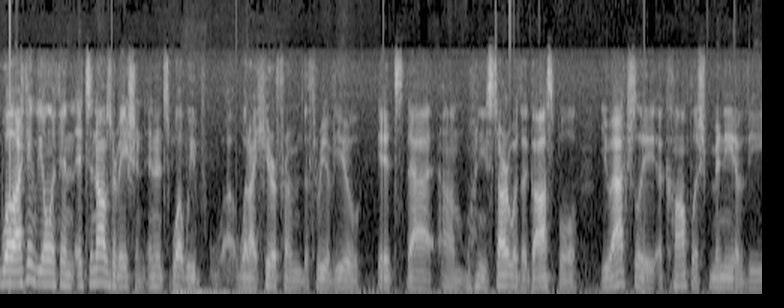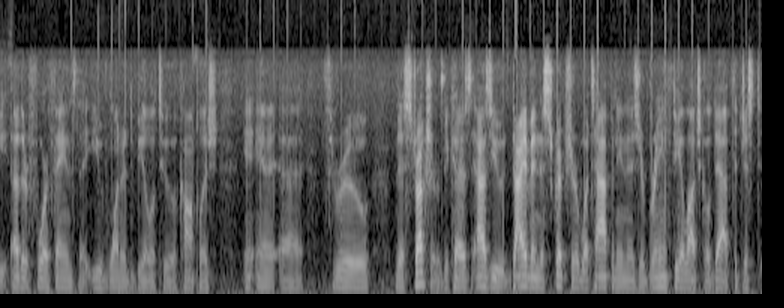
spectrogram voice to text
Well, I think the only thing it's an observation, and it's what we've uh, what I hear from the three of you. It's that um, when you start with the gospel, you actually accomplish many of the other four things that you've wanted to be able to accomplish in, in, uh, through this structure. Because as you dive into Scripture, what's happening is you're bringing theological depth. It just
